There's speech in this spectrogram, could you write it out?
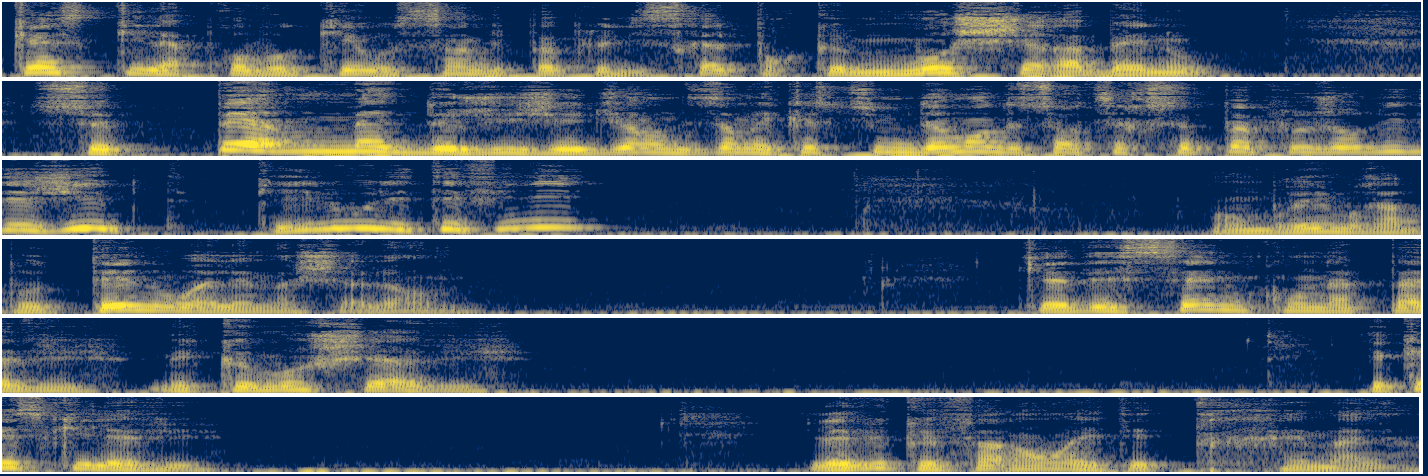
Qu'est-ce qu'il a provoqué au sein du peuple d'Israël pour que Moshe Rabbeinu se permette de juger Dieu en disant Mais qu'est-ce que tu me demandes de sortir ce peuple aujourd'hui d'Égypte? Qui où? Il était fini Ombrim Rabotenu qu'il y a des scènes qu'on n'a pas vues, mais que Moshe a vues. Et qu'est-ce qu'il a vu? Il a vu que Pharaon était très malin.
